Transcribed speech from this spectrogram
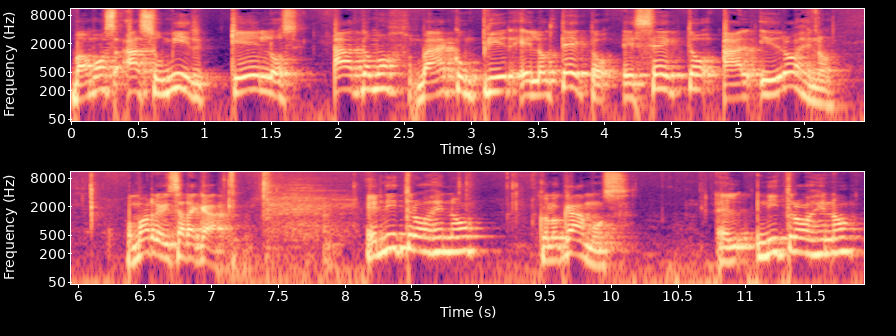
Vamos a asumir que los átomos van a cumplir el octeto, excepto al hidrógeno. Vamos a revisar acá. El nitrógeno, colocamos el nitrógeno,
